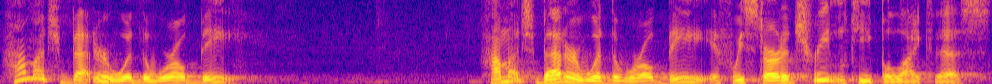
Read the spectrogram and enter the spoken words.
How much better would the world be how much better would the world be if we started treating people like this?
